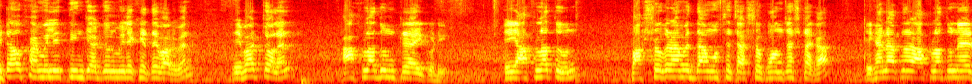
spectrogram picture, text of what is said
এটাও ফ্যামিলির তিন চারজন মিলে খেতে পারবেন। এবার চলেন আফলাতুন ট্রাই করি। এই আফলাতুন পাঁচশো গ্রামের দাম হচ্ছে চারশো পঞ্চাশ টাকা। এখানে আপনার আফলাতুনের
